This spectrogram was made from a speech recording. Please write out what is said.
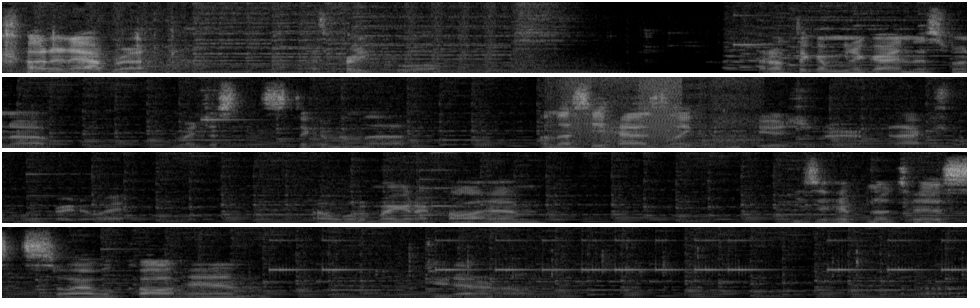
Caught an Abra. That's pretty cool. I don't think I'm gonna grind this one up. I might just stick him in the... Unless he has, like, confusion or an actual move right away. Uh, what am I gonna call him? He's a hypnotist, so I will call him... Dude, I don't know. Uh,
